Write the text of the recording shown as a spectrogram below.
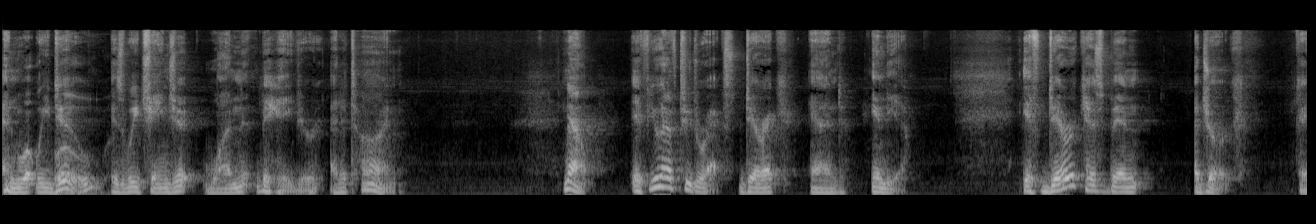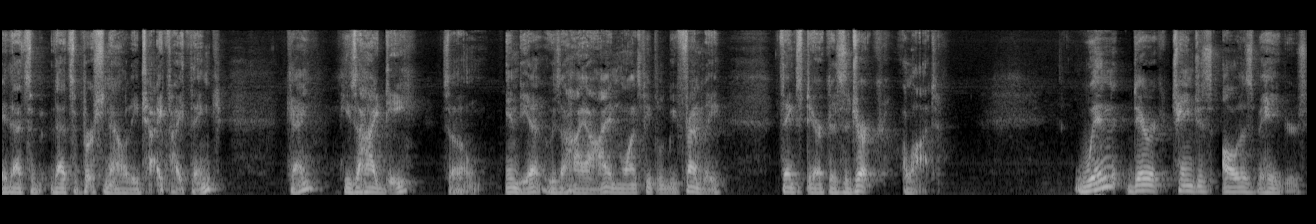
And what we do Whoa. is we change it one behavior at a time. Now, if you have two directs, Derek and India, if Derek has been a jerk, okay, that's a, that's a personality type, I think. Okay. He's a high D. So India, who's a high I and wants people to be friendly, thinks Derek is a jerk a lot. When Derek changes all his behaviors,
